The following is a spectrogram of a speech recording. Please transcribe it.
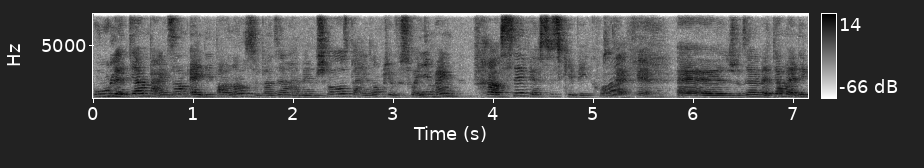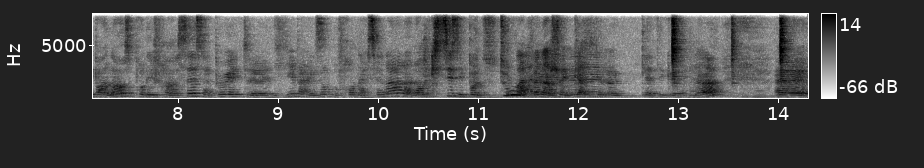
où le terme, par exemple, indépendance ne veut pas dire la même chose, par exemple, que vous soyez même français versus Tout québécois. à fait. Je veux dire, le terme indépendance pour les Français, ça peut être euh, lié, par exemple, au Front National, alors qu'ici, c'est pas du tout, en fait, dans cette catégorie-là. Euh,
